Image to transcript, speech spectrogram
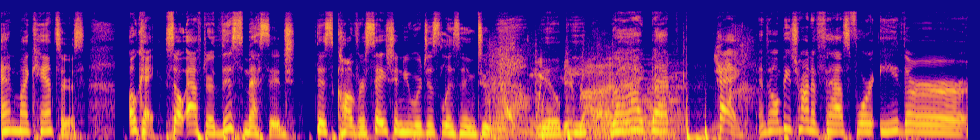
and my cancers. Okay, so after this message, this conversation you were just listening to, we'll be right back. Hey, and don't be trying to fast forward either.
